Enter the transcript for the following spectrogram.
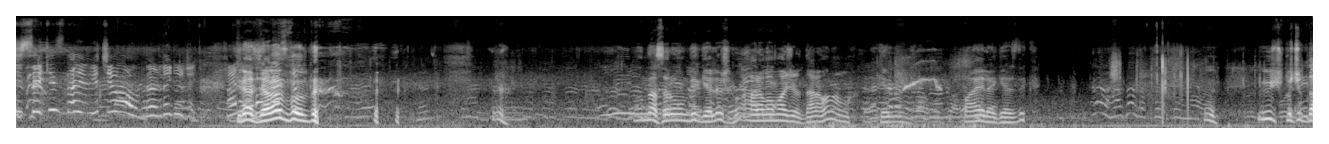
8 dayı 3 oldu. 4'e girecek. Biraz yaraz buldu. Ondan sonra 11 gelir, araba macını darahon ama gez, bayıyla gezdik. Üç buçuk dakika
